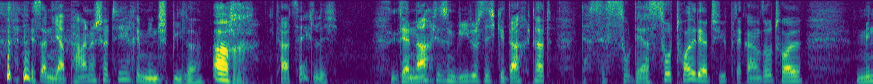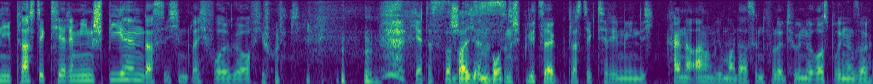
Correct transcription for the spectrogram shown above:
ist ein japanischer Theremin-Spieler. Ach, Tatsächlich. siehst Der du. nach diesem Video sich gedacht hat, das ist so, der ist so toll, der Typ, der kann so toll Mini-Plastik-Theremin spielen, dass ich ihm gleich folge auf YouTube. ja, das, ist ein- Wahrscheinlich das ein ist Bot. ein Spielzeug, Plastik-Theremin. Ich keine Ahnung, wie man da sinnvolle Töne rausbringen soll.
